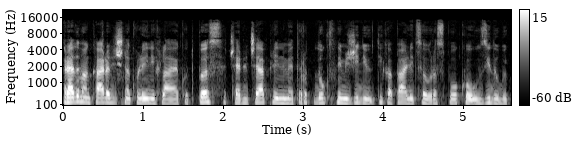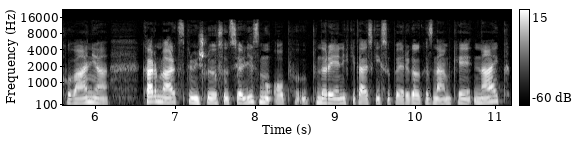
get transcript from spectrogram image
Radovan Karadžič na kolenih laja kot pes, Charlie Chaplin med ortodoksnimi židi vtika palico v razpoko v zidu oblikovanja, Karl Marx premišljuje o socializmu ob narejenih kitajskih supergah znamke Nike,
